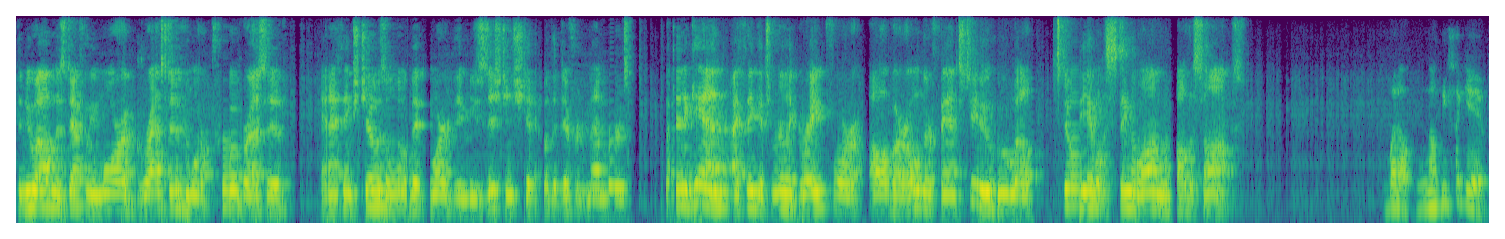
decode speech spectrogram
the new album is definitely more aggressive, more progressive, and I think shows a little bit more of the musicianship of the different members. But then again, I think it's really great for all of our older fans too, who will still be able to sing along with all the songs. Bueno, nos dice que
